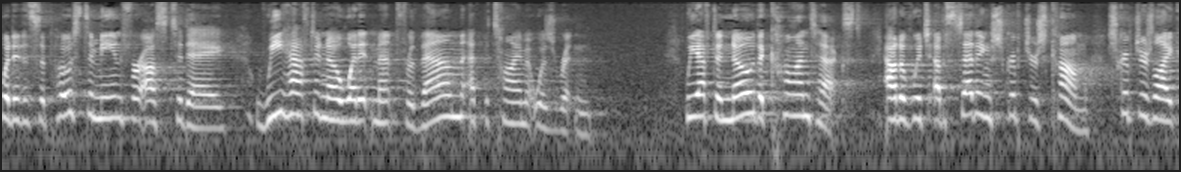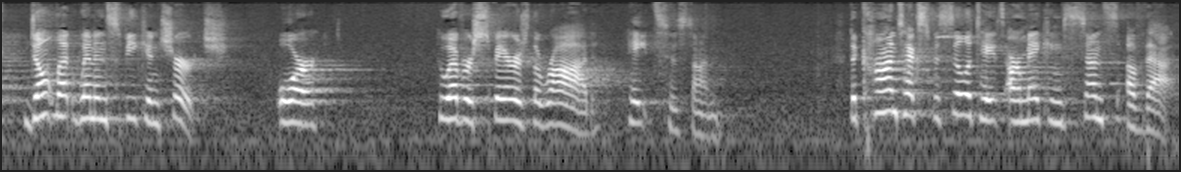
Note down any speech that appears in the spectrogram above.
what it is supposed to mean for us today, we have to know what it meant for them at the time it was written. We have to know the context out of which upsetting scriptures come. Scriptures like, don't let women speak in church, or whoever spares the rod hates his son. The context facilitates our making sense of that.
